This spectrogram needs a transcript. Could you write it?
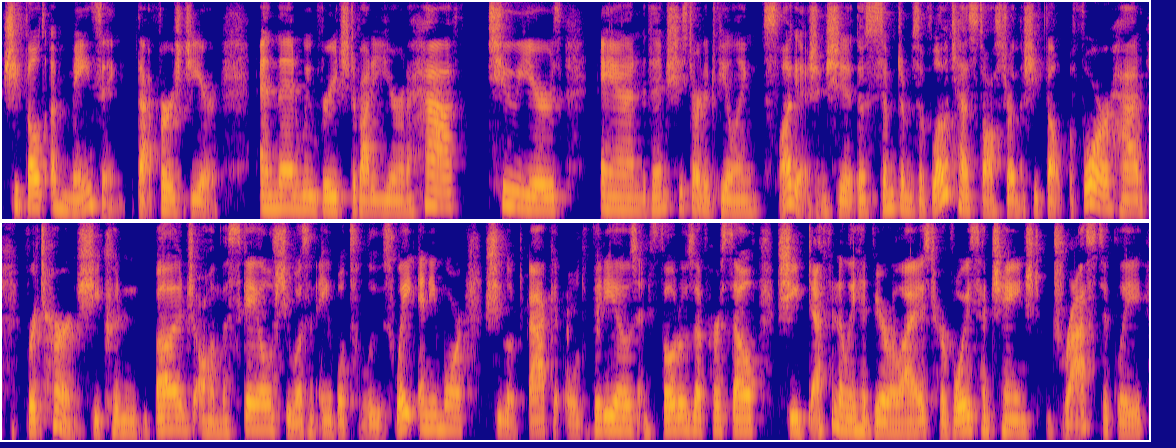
She felt amazing that first year. And then we reached about a year and a half, two years, And then she started feeling sluggish and she those symptoms of low testosterone that she felt before had returned. She couldn't budge on the scale. She wasn't able to lose weight anymore. She looked back at old videos and photos of herself. She definitely had virilized. Her voice had changed drastically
